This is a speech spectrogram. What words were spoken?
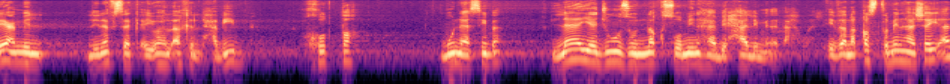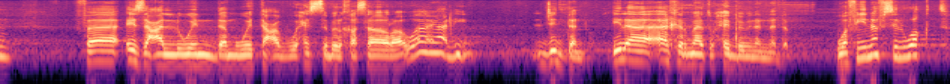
اعمل لنفسك أيها الأخ الحبيب خطة مناسبة لا يجوز النقص منها بحال من الأحوال. إذا نقصت منها شيئا فازعل واندم واتعب وحس بالخسارة ويعني جدا. إلى آخر ما تحب من الندم. وفي نفس الوقت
